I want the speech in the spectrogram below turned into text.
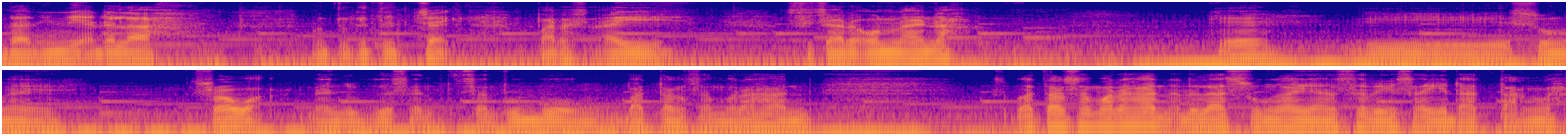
Dan ini adalah Untuk kita cek paras air Secara online lah. Okay Di sungai Sarawak Dan juga Santubong Batang Samarahan. Batang Samarahan adalah sungai yang sering saya datang lah.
